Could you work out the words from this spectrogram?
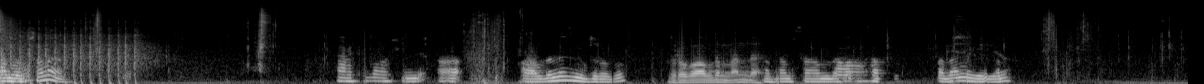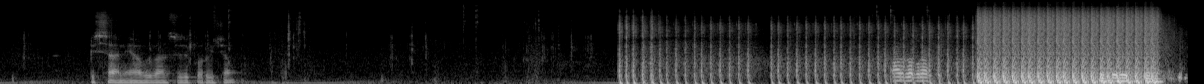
Lan dursana. Arkada var. Şimdi a- aldınız mı drop'u? Drop'u aldım ben de. Adam sağımda. Aa. Adam mı geliyor? Bir saniye abi ben sizi koruyacağım. Arada bırak. Tepede tepede.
